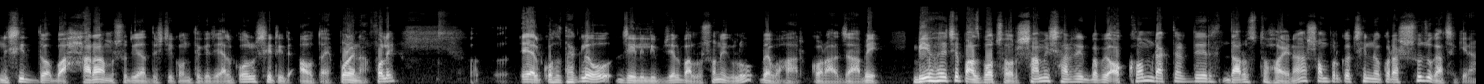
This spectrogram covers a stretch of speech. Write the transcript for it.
নিষিদ্ধ বা হারাম শরিয়ার দৃষ্টিকোণ থেকে যে অ্যালকোহল, সেটির আওতায় পড়ে না। ফলে অ্যালকোহল থাকলেও জেলি, লিপ জেল বা লোশন এগুলো ব্যবহার করা যাবে। বিয়ে হয়েছে পাঁচ বছর। স্বামী শারীরিকভাবে অক্ষম, ডাক্তারদের দ্বারস্থ হয় না, সম্পর্ক ছিন্ন করার সুযোগ আছে কিনা?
